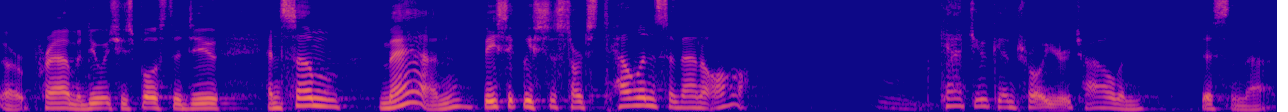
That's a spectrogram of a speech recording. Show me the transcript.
or pram and do what she's supposed to do. And some man basically just starts telling Savannah off. Can't you control your child? And this and that.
